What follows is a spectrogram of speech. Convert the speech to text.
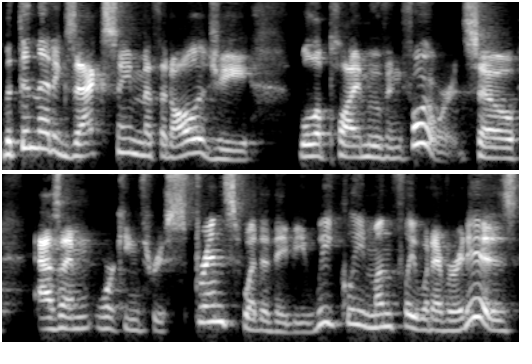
But then that exact same methodology will apply moving forward. So as I'm working through sprints, whether they be weekly, monthly, whatever it is,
